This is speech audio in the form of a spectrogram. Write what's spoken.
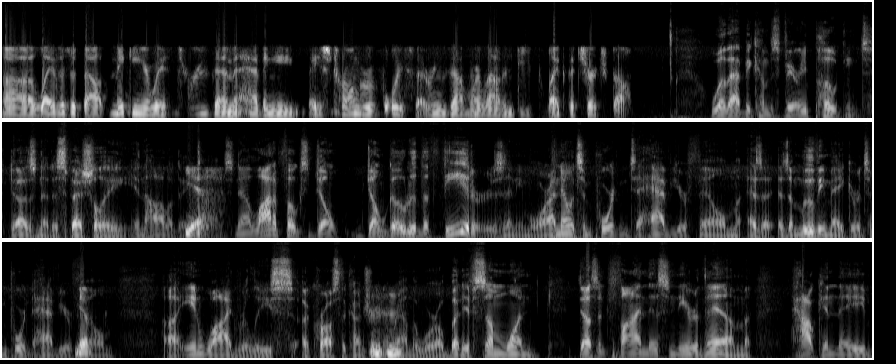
Uh, life is about making your way through them and having a, a stronger voice that rings out more loud and deep, like the church bell. Well, that becomes very potent, doesn't it? Especially in holiday yes. times. Now, a lot of folks don't don't go to the theaters anymore. I know it's important to have your film as a as a movie maker. It's important to have your yep. film uh, in wide release across the country mm-hmm. and around the world. But if someone doesn't find this near them, how can they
